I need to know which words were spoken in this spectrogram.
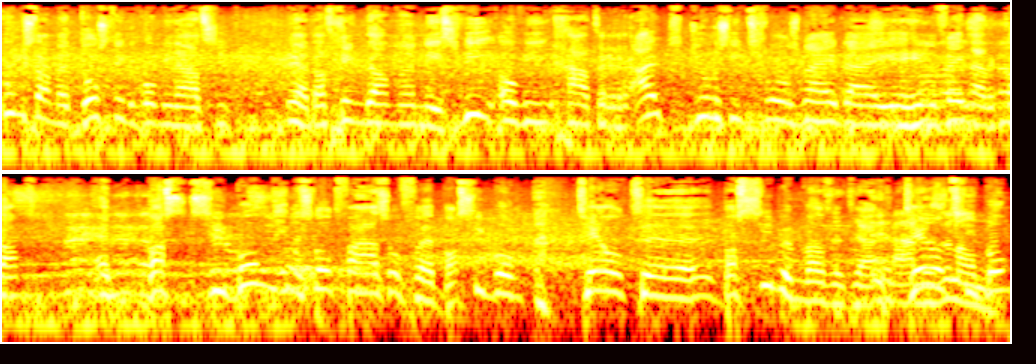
Koemstaan met Dost in de combinatie. Ja, dat ging dan mis. Wie, oh wie gaat eruit? Juricic volgens mij bij Heerenveen naar de kant. En Bas Sibon in de slotfase. Of Bas Sibon. Gerald Bas Sibum was het, ja. ja Gerald Sibon.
